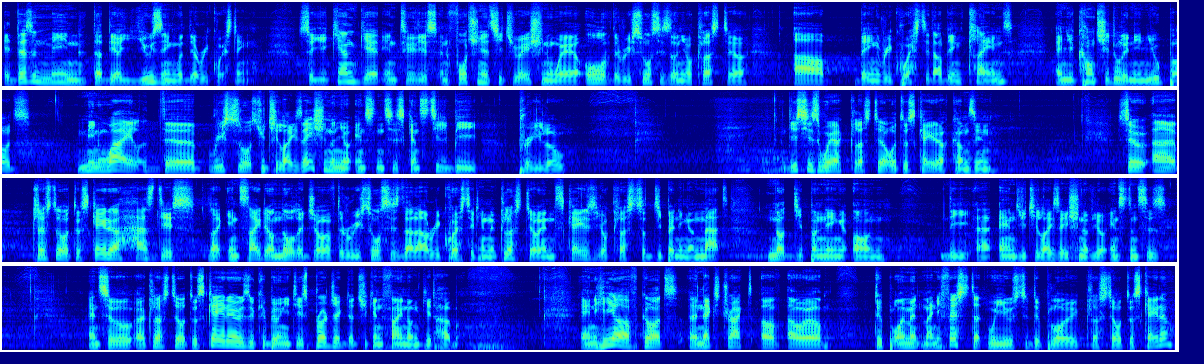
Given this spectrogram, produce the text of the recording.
it doesn't mean that they're using what they're requesting. So you can get into this unfortunate situation where all of the resources on your cluster are being requested, are being claimed, and you can't schedule any new pods. Meanwhile, the resource utilization on your instances can still be pretty low. This is where Cluster Autoscaler comes in. So uh, Cluster Autoscaler has this like insider knowledge of the resources that are requested in the cluster and scales your cluster depending on that, not depending on the uh, end utilization of your instances. And so uh, Cluster Autoscaler is a Kubernetes project that you can find on GitHub. And here I've got an extract of our deployment manifest that we use to deploy Cluster Autoscaler.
